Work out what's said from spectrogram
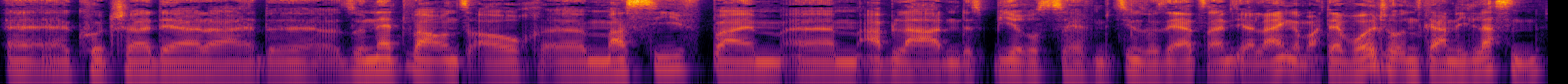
Äh, Kutscher, der da äh, so nett war, uns auch äh, massiv beim ähm, Abladen des Bieres zu helfen, beziehungsweise er hat es eigentlich allein gemacht. Der wollte uns gar nicht lassen.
